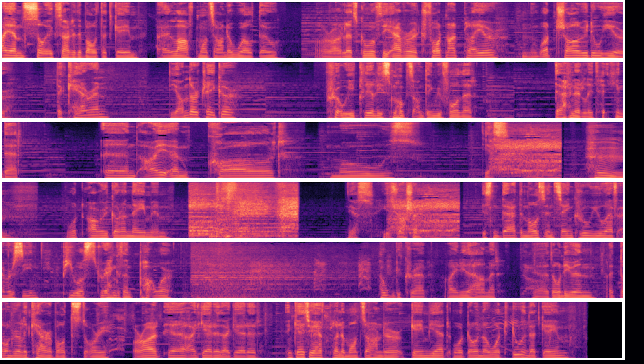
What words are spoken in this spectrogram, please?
I am so excited about that game. I love Monster Hunter World though. Alright, let's go with the average Fortnite player. Hmm, what shall we do here? The Karen? The Undertaker? Bro, he clearly smoked something before that. Definitely taking that. And I am called... Mose... Yes. Hmm. What are we gonna name him? Yes, he's Russian. Isn't that the most insane crew you have ever seen? Pure strength and power. Holy crap, I need a helmet. Yeah, I don't even... I don't really care about the story. Alright, yeah, I get it, I get it. In case you haven't played a Monster Hunter game yet or don't know what to do in that game,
